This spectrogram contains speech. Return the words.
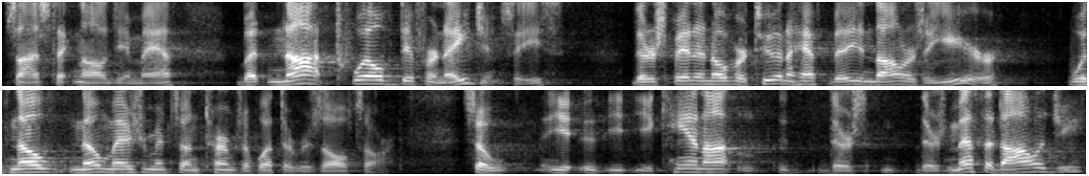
science, technology, and math, but not 12 different agencies that are spending over $2.5 billion a year with no, no measurements in terms of what the results are. So you, you cannot, there's, there's methodology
